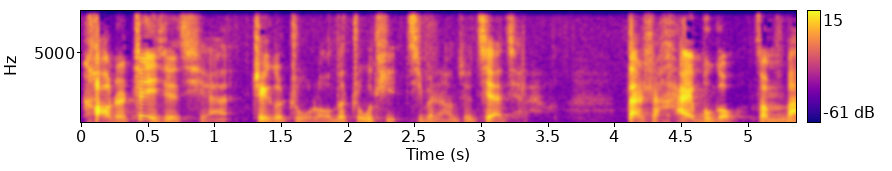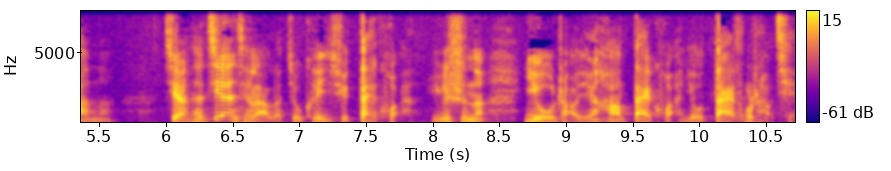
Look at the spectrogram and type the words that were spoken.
靠着这些钱，这个主楼的主体基本上就建起来了。但是还不够，怎么办呢？既然它建起来了，就可以去贷款。于是呢，又找银行贷款，又贷了不少钱。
